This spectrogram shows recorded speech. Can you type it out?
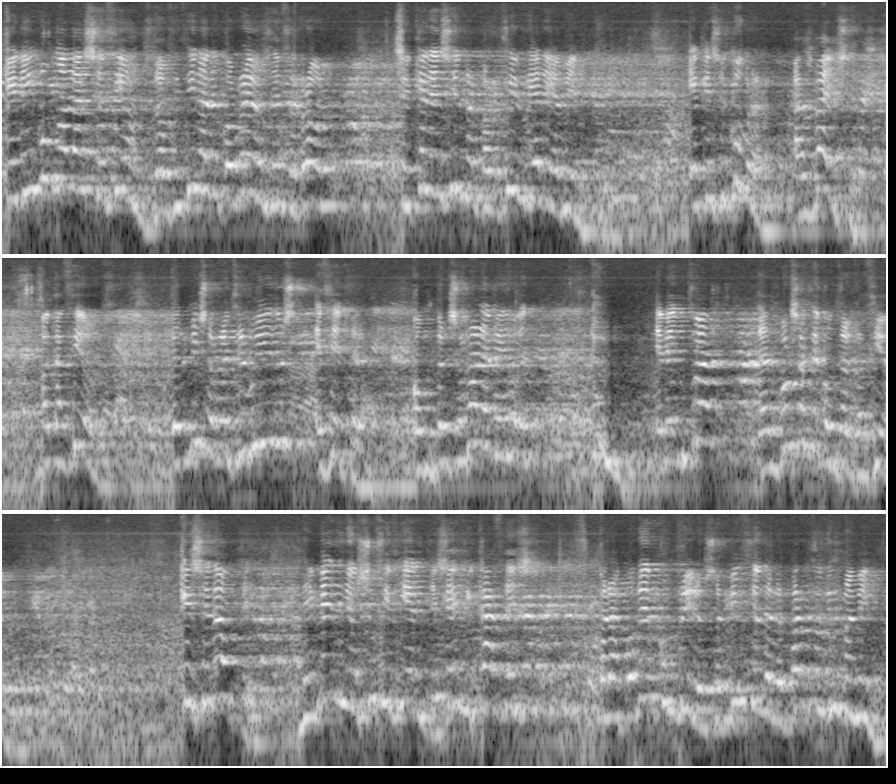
Que ninguna das seccións da Oficina de Correos de Ferrol se quede sin repartir diariamente, e que se cubran as baixas, vacacións, permisos retribuídos, etc. con personal eventual das bolsas de contratación que se dote de medios suficientes e eficaces para poder cumprir o servicio de reparto dignamente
